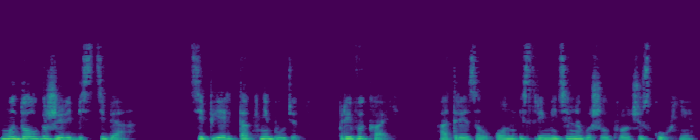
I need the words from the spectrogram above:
Мы долго жили без тебя. Теперь так не будет. Привыкай. Отрезал он и стремительно вышел прочь из кухни,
